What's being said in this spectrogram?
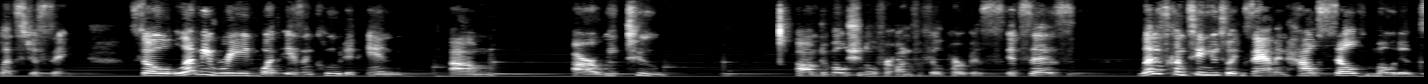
Let's just say. So let me read what is included in um, our week two um, devotional for unfulfilled purpose. It says, Let us continue to examine how self motives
